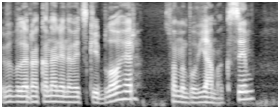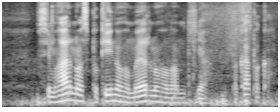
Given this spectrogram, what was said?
І ви були на каналі Новицький блогер. З вами був я, Максим. Всім гарного, спокійного, мирного вам дня. Пока-пока.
